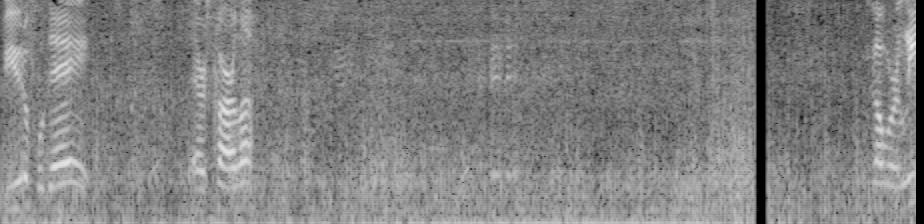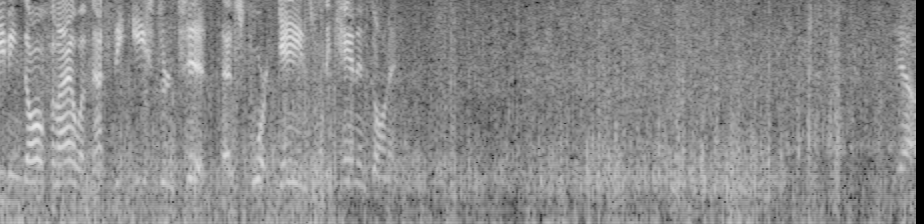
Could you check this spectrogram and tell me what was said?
Beautiful day. There's Carla. So we're leaving Dauphin Island. That's the eastern tip. That's Fort Gaines with the cannons on it. Yeah.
